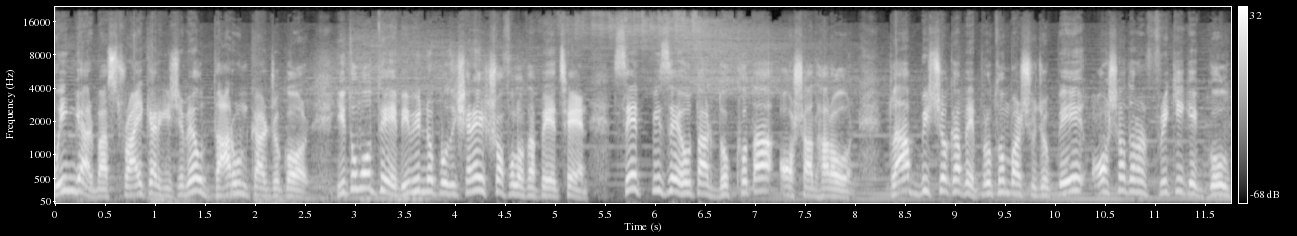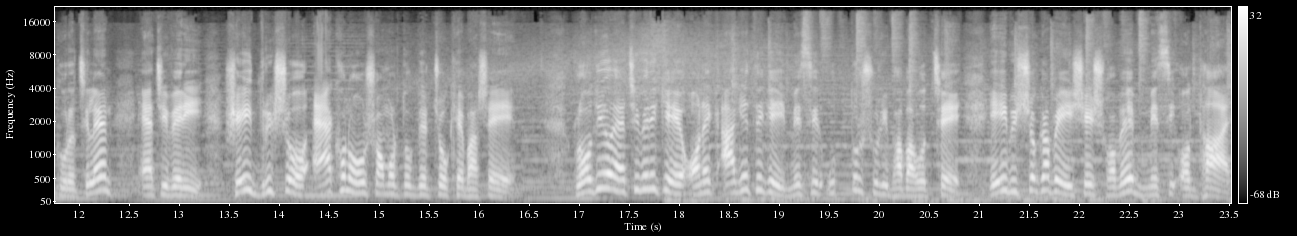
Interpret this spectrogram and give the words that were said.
উইঙ্গার বা স্ট্রাইকার হিসেবেও দারুণ কার্যকর। ইতোমধ্যে বিভিন্ন পজিশনে সফলতা পেয়েছেন। সেট পিসেও তার দক্ষতা অসাধারণ। ক্লাব বিশ্বকাপে প্রথমবার সুযোগ পেয়ে অসাধারণ ফ্রিকিকে গোল করেছিলেন অ্যাচিভেরি সেই দৃশ্য এখনও সমর্থকদের চোখে ভাসে। ক্লদিও অ্যাচিভেরিকে অনেক আগে থেকেই মেসির উত্তরসূরি ভাবা হচ্ছে। এই বিশ্বকাপেই শেষ হবে মেসি অধ্যায়।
